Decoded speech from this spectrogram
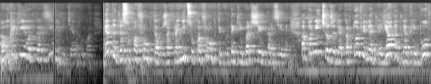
А вот такие вот корзины, видите, я думаю, это для сухофруктов уже хранить сухофрукты, вот такие большие корзины. А поменьше уже для картофеля, для ягод, для грибов.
